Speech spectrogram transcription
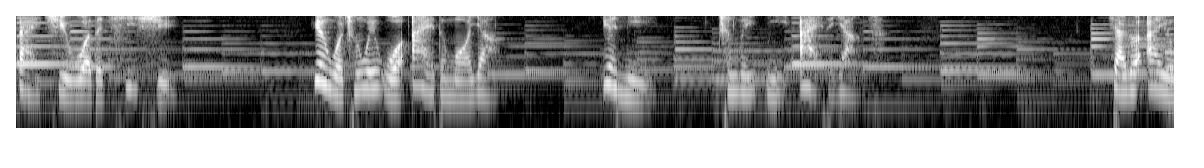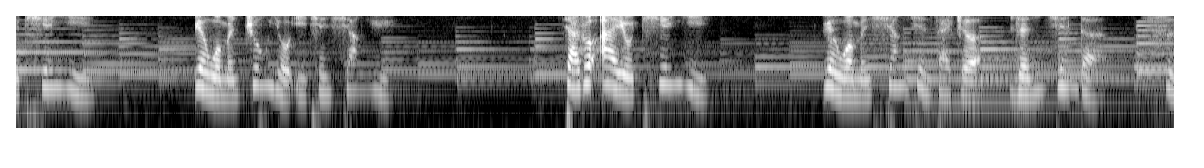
带去我的期许。愿我成为我爱的模样。愿你成为你爱的样子。假若爱有天意，愿我们终有一天相遇。假若爱有天意，愿我们相见在这人间的四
